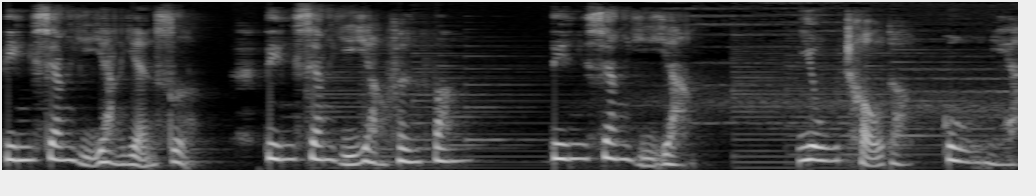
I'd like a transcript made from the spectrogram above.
丁香一样颜色，丁香一样芬芳，丁香一样忧愁的姑娘。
